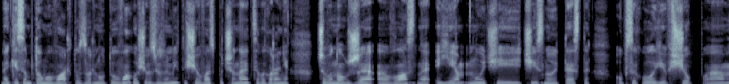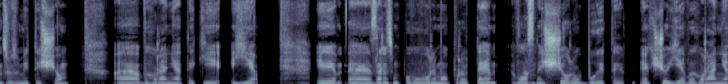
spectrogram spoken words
на які симптоми варто звернути увагу, щоб зрозуміти, що у вас починається вигорання, чи воно вже е, власне є. Ну чи, чи існують тести у психологів, щоб е, зрозуміти, що вигорання такі є. І е, зараз ми поговоримо про те, власне, що робити, якщо є вигорання.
